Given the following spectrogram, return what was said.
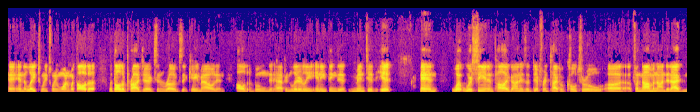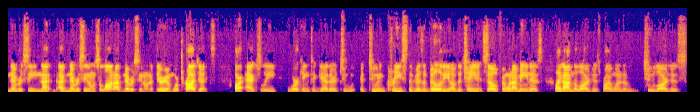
in the late 2021 with all the with all the projects and rugs that came out and all the boom that happened. Literally anything that minted hit. And what we're seeing in Polygon is a different type of cultural uh, phenomenon that I've never seen. Not I've never seen on Solana. I've never seen on Ethereum, where projects are actually working together to to increase the visibility of the chain itself. And what I mean is like I'm the largest, probably one of the two largest,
